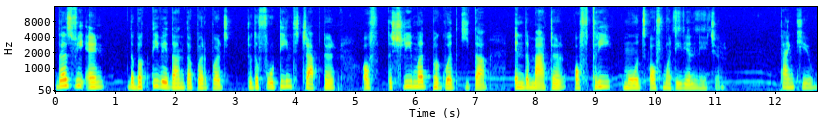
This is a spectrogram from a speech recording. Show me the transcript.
Thus, we end the Bhaktivedanta purport to the 14th chapter of the Srimad Bhagavad Gita in the matter of three modes of material nature. Thank you.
